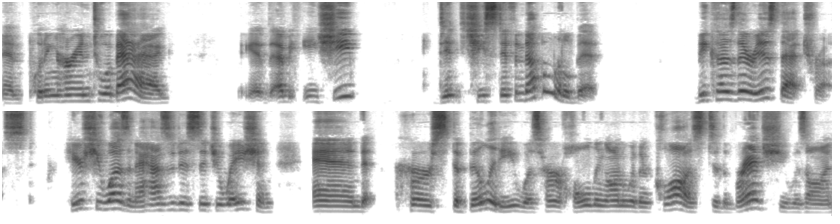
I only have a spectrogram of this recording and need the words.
and putting her into a bag eh, I mean she did she stiffened up a little bit because there is that trust. Here she was in a hazardous situation and her stability was her holding on with her claws to the branch she was on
